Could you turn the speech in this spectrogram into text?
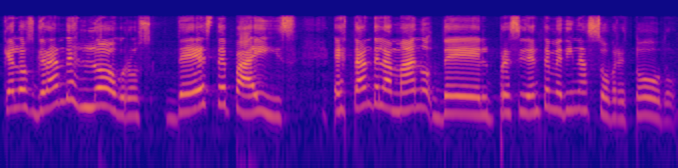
que los grandes logros de este país están de la mano del presidente Medina sobre todo.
